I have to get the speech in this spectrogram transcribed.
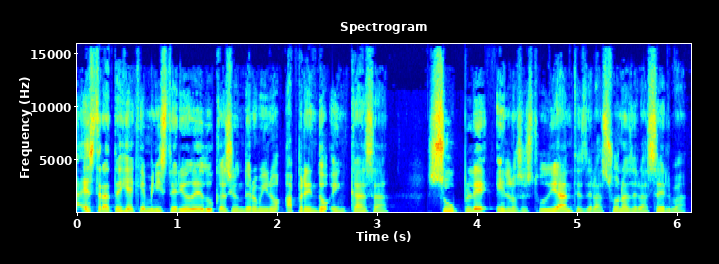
estrategia que el Ministerio de Educación denominó Aprendo en casa suple en los estudiantes de las zonas de la selva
